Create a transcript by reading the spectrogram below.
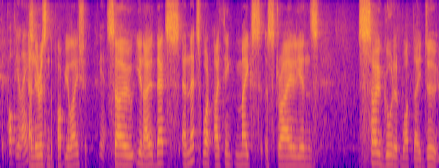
The population. And there isn't the population. Yeah. So, you know, that's, and that's what I think makes Australians so good at what they do,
